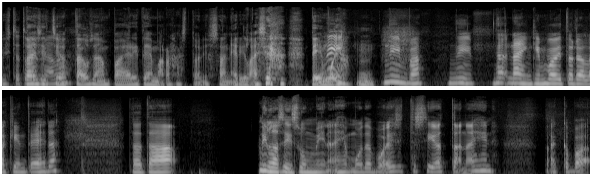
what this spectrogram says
yhtä toimialaa. Tai sitten sijoittaa useampaa eri teemarahastoa, jossa on erilaisia teemoja. Niin, mm. Niinpä, niin. Näinkin voi todellakin tehdä. Tota, millaisia summia näihin muuten voi sitten sijoittaa näihin vaikkapa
